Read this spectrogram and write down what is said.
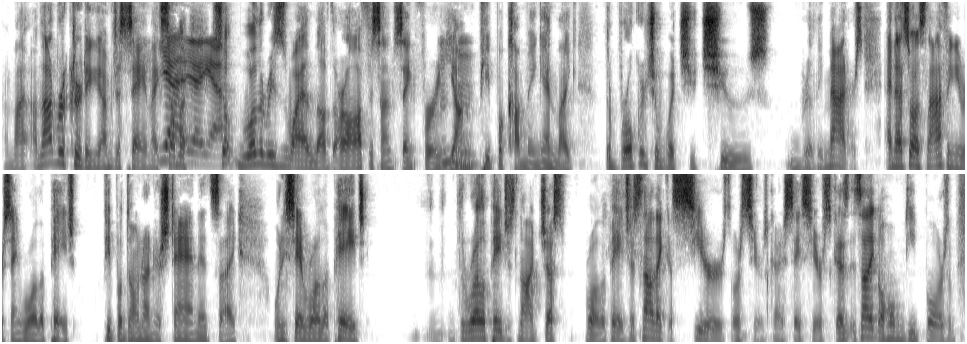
I'm not, I'm not recruiting. I'm just saying, like, yeah, some, yeah, yeah. so one of the reasons why I loved our office, I'm saying for mm-hmm. young people coming in, like the brokerage of which you choose really matters. And that's why I was laughing. You were saying Royal LePage people don't understand. It's like when you say Royal LePage, the Royal LePage is not just Royal LePage. It's not like a Sears or Sears. Can I say Sears? Because it's not like a Home Depot or something.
